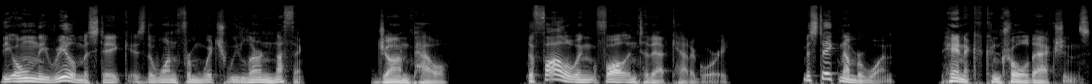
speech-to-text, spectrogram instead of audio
the only real mistake is the one from which we learn nothing. John Powell. The following fall into that category. Mistake number one panic controlled actions.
